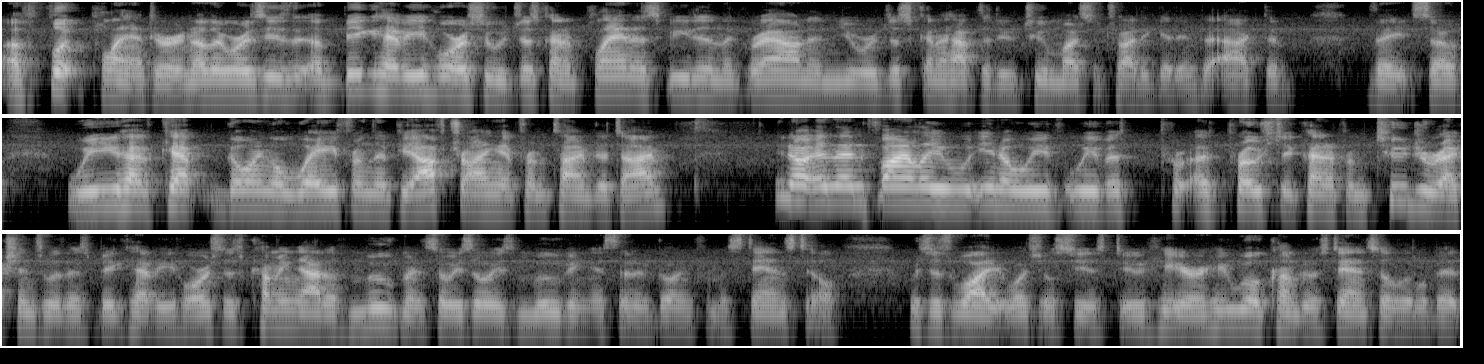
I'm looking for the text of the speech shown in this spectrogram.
a foot planter. In other words, he's a big heavy horse who would just kind of plant his feet in the ground and you were just going to have to do too much to try to get him to activate. So we have kept going away from the piaffe, trying it from time to time. You know, and then finally, you know, we've we've approached it kind of from two directions with this big heavy horse. Is coming out of movement, so he's always moving instead of going from a standstill, which is why what you'll see us do here. He will come to a standstill a little bit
